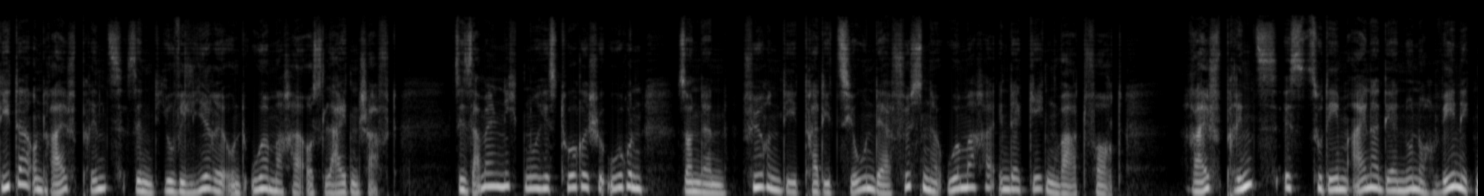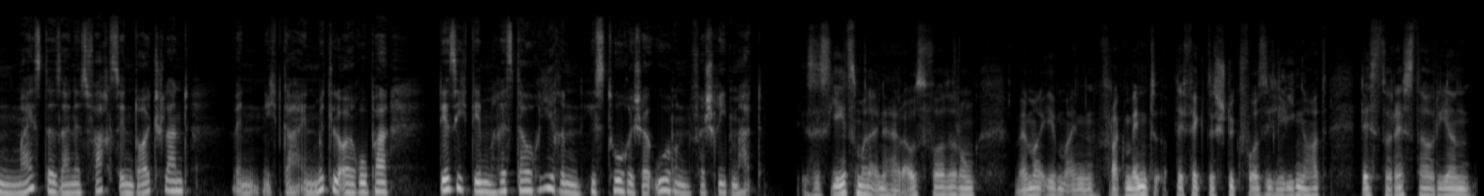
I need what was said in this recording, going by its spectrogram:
Dieter und Ralf Prinz sind Juweliere und Uhrmacher aus Leidenschaft. Sie sammeln nicht nur historische Uhren, sondern führen die Tradition der Füssener Uhrmacher in der Gegenwart fort. Ralf Prinz ist zudem einer der nur noch wenigen Meister seines Fachs in Deutschland, wenn nicht gar in Mitteleuropa, der sich dem Restaurieren historischer Uhren verschrieben hat. Es ist jedes Mal eine Herausforderung, wenn man eben ein Fragment, defektes Stück vor sich liegen hat, das zu restaurieren,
